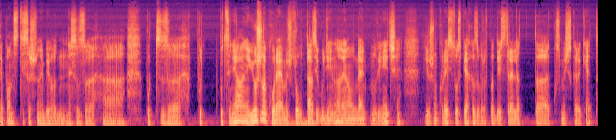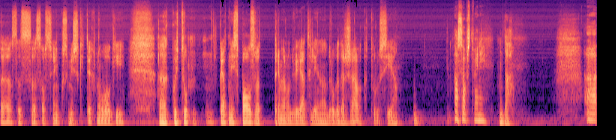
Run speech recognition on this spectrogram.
японците също не, бива, не са за, а, под, за под, подценяване. Южна Корея, между другото, тази година, едно от големите новини, е, че южнокорейците успяха за първ път да изстрелят а, космическа ракета с а, собствени космически технологии, а, които, която не използват, примерно, двигатели на друга държава, като Русия. А собствени? Да. А,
